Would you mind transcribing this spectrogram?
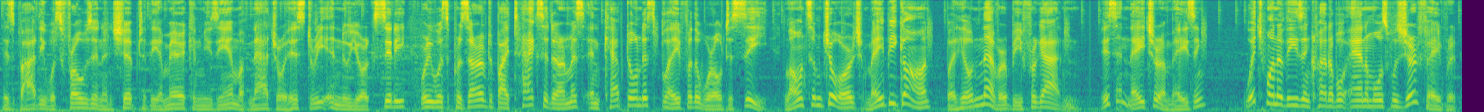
His body was frozen and shipped to the American Museum of Natural History in New York City, where he was preserved by taxidermists and kept on display for the world to see. Lonesome George may be gone, but but he'll never be forgotten. Isn't nature amazing? Which one of these incredible animals was your favorite?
